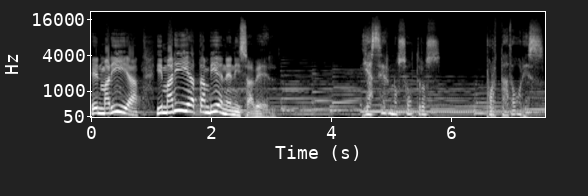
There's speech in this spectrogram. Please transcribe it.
en María y María también en Isabel. Y hacer nosotros portadores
